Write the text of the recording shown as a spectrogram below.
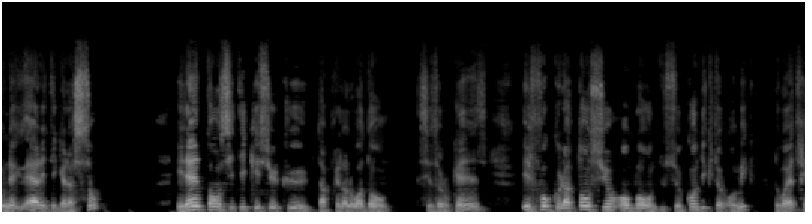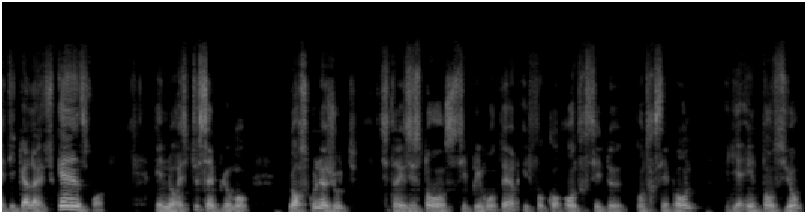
On a UR est égal à 100. Et l'intensité qui circule, d'après la loi d'Ohm, c'est 0,15. Il faut que la tension en bande de ce conducteur ohmique doit être égale à 15 volts. Il nous reste tout simplement, lorsqu'on ajoute cette résistance supplémentaire, il faut qu'entre ces deux, entre ces bornes, il y ait une tension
